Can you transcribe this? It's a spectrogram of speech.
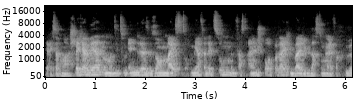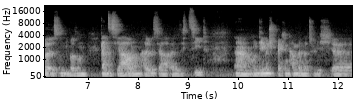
ja, ich sag mal, schwächer werden. Und man sieht zum Ende der Saison meistens auch mehr Verletzungen in fast allen Sportbereichen, weil die Belastung halt einfach höher ist und über so ein ganzes Jahr oder ein halbes Jahr äh, sich zieht. Ähm, und dementsprechend haben wir natürlich. Äh,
